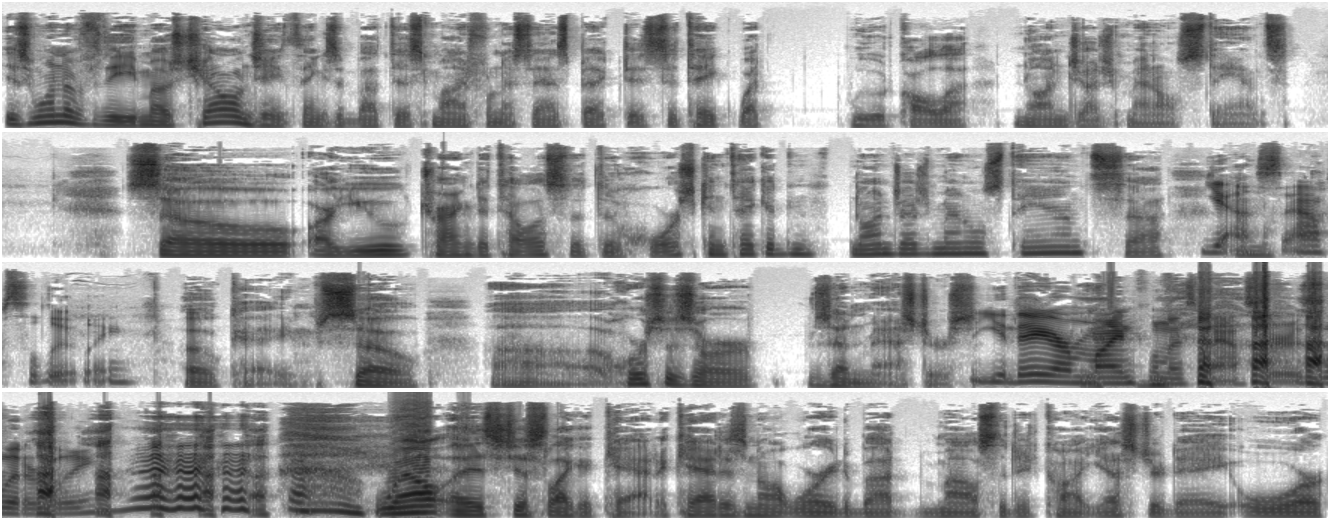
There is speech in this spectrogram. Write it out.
is one of the most challenging things about this mindfulness aspect is to take what we would call a non-judgmental stance. So, are you trying to tell us that the horse can take a non-judgmental stance? Uh, yes absolutely okay, so uh, horses are Zen masters. Yeah, they are mindfulness masters literally well, it's just like a cat. A cat is not worried about the mouse that it caught yesterday or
